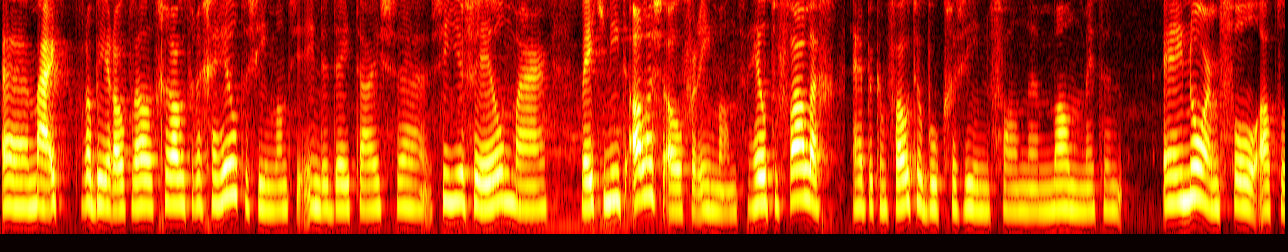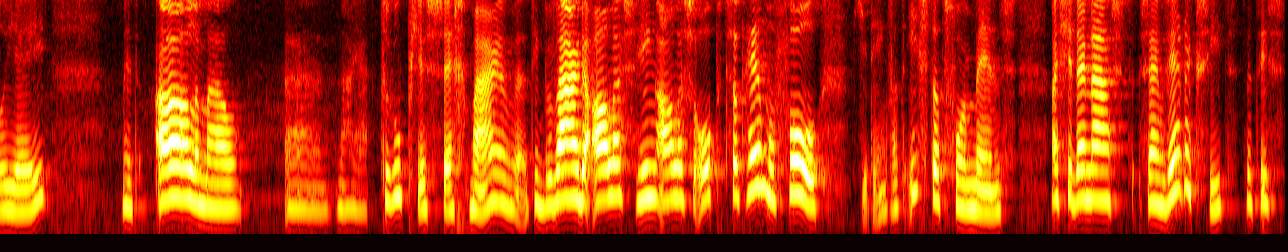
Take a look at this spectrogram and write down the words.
Uh, maar ik probeer ook wel het grotere geheel te zien. Want in de details zie je veel, maar weet je niet alles over iemand. Heel toevallig heb ik een fotoboek gezien van een man met een enorm vol atelier. Met allemaal uh, nou ja, troepjes, zeg maar. Die bewaarde alles, hing alles op. Het zat helemaal vol. Je denkt, wat is dat voor mens? Als je daarnaast zijn werk ziet, dat is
